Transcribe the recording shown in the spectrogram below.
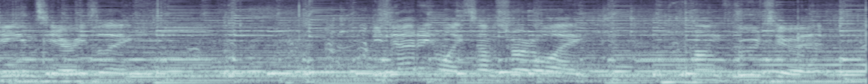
Jeans here. He's like, he's adding like some sort of like kung fu to it.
